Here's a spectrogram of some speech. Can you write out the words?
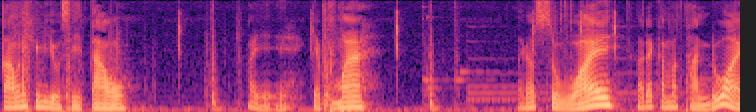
เตานี่คือมีอยู่สีเตาไปเก็บมา แล้วก็สวย เราได้กรรมฐานด้วย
